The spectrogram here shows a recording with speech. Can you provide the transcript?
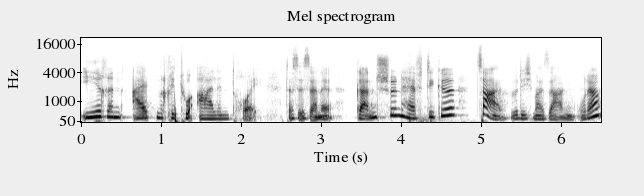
ihren alten Ritualen treu. Das ist eine ganz schön heftige Zahl, würde ich mal sagen, oder?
